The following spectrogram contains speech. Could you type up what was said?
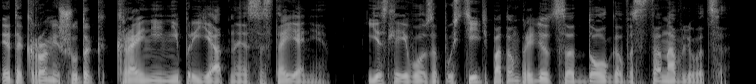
Это, кроме шуток, крайне неприятное состояние. Если его запустить, потом придется долго восстанавливаться.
